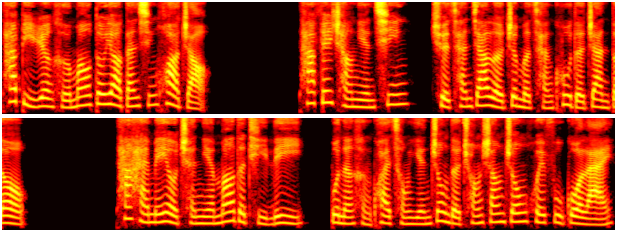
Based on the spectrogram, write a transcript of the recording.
他比任何猫都要担心画爪。他非常年轻，却参加了这么残酷的战斗。他还没有成年猫的体力。不能很快从严重的创伤中恢复过来。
